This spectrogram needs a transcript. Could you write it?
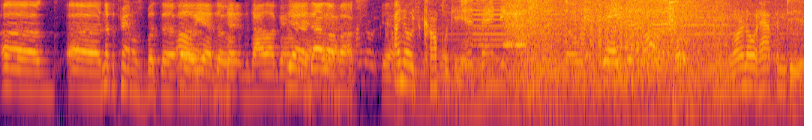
Uh, uh, not the panels, but the. Uh, Oh yeah, the, te- the dialogue panel. yeah, I dialogue got you. box. Yeah. I know it's complicated. Just had to so Yeah, he's a solid. You want to know what happened to you?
